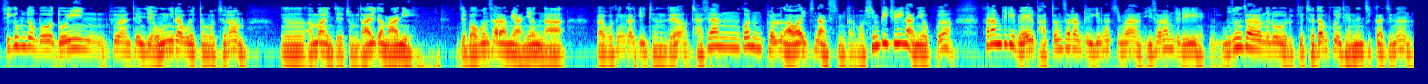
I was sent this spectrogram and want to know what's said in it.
지금도 뭐 노인들한테 이제 옹이라고 했던 것처럼 어, 아마 이제 좀 나이가 많이 이제 먹은 사람이 아니었나 라고 생각이 드는데요. 자세한 건 별로 나와 있지는 않습니다. 뭐 신비주의는 아니었고요. 사람들이 매일 봤던 사람들이긴 하지만 이 사람들이 무슨 사연으로 이렇게 재담꾼이 됐는지까지는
